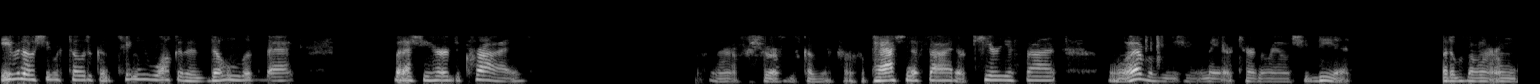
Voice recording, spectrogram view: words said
Even though she was told to continue walking and don't look back, but as she heard the cries, I'm not for sure if it was because of her compassionate side or curious side, whatever reason made her turn around, she did. But it was on her own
